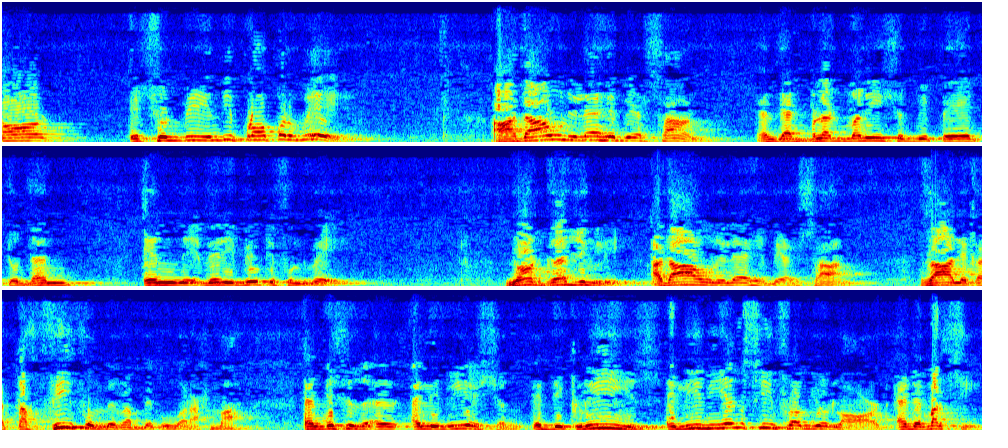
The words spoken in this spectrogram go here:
لارڈ اٹ شڈ بی ان دی پراپر وے ادا بی احسان اینڈ دیٹ بلڈ منی شوڈ بی پیڈ ٹو دین ان ویری بیوٹیفل وے ناٹ گرجنگلی اداؤن احسان زالے کا تفریفوں میں ربراہما And this is an alleviation, a decrease, a leniency from your Lord and a mercy.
